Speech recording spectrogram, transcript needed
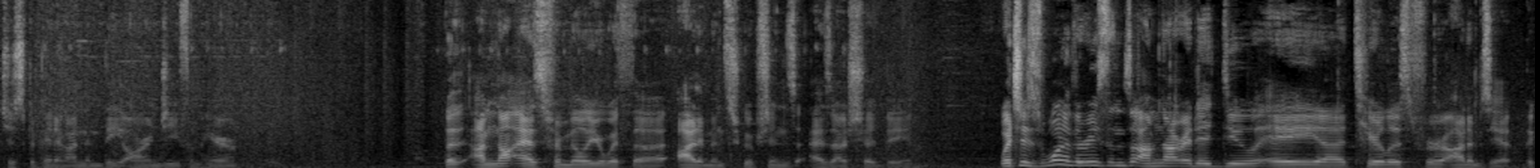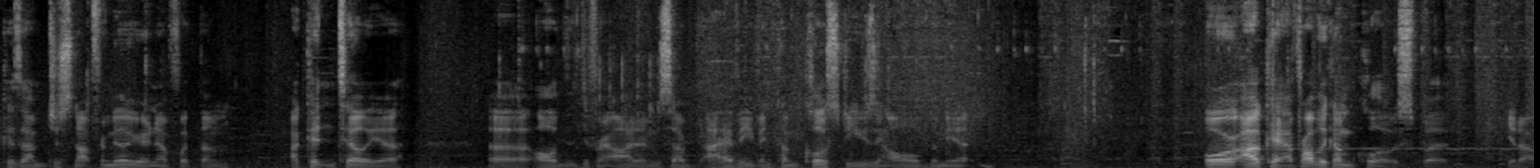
just depending on the RNG from here. But I'm not as familiar with uh, item inscriptions as I should be, which is one of the reasons I'm not ready to do a uh, tier list for items yet, because I'm just not familiar enough with them. I couldn't tell you uh, all the different items. I, I haven't even come close to using all of them yet. Or, okay, I've probably come close, but, you know,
